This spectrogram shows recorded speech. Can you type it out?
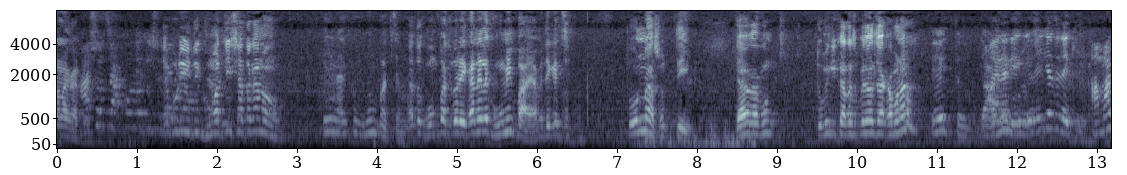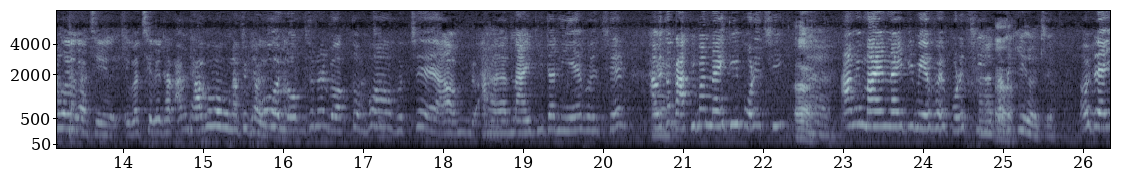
রানাঘাটে। আসো চা করল কিছু এ বুড়ি তুই ঘুমাচ্ছিস সাথে কেন? এই না খুব ঘুম পাচ্ছে এত ঘুম পাচ্ছে এখানে এলে ঘুমই পায় আমি দেখেছি। তোর না সত্যি। যাই হোক এখন তুমি কি স্পেশাল চা খাব না? এই তো আমার হয়ে গেছে। এবার ছেলে আমি ঢালবো বাবু না তুই ঢালবি ও লোকজনের বক্তব্য হচ্ছে নাইটিটা নিয়ে হয়েছে। আমি তো কাকিমার নাইটি পরেছি। হ্যাঁ। হ্যাঁ। আমি মায়ের নাইটি মেয়ে হয়ে পড়েছি হ্যাঁ, তাতে কি হয়েছে? ওটাই।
